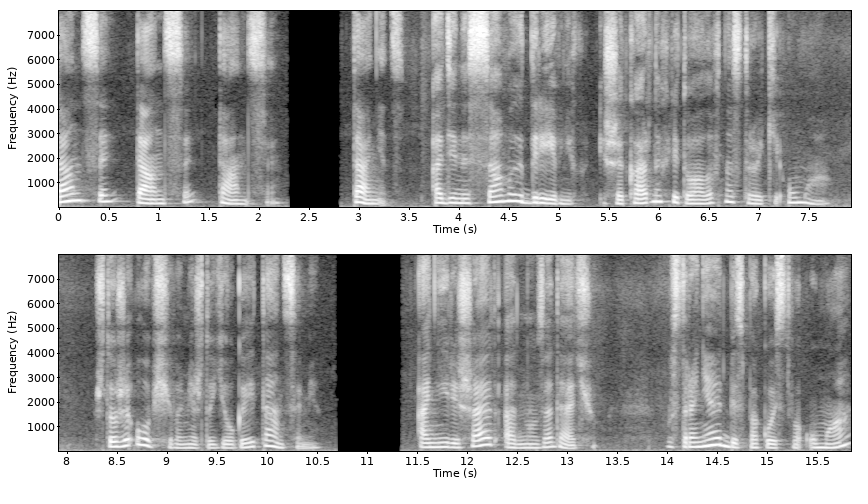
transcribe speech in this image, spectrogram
Танцы, танцы, танцы. Танец – один из самых древних и шикарных ритуалов настройки ума. Что же общего между йогой и танцами? Они решают одну задачу – устраняют беспокойство ума,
